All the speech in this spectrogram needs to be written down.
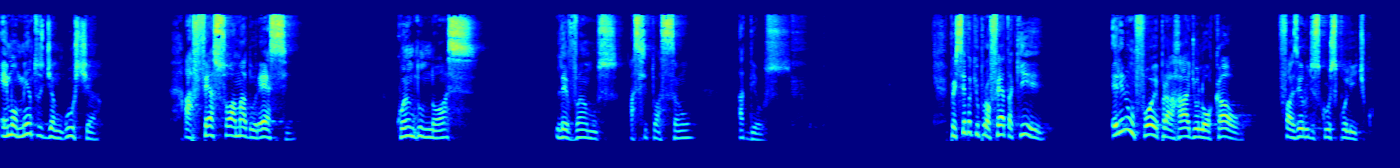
em momentos de angústia, a fé só amadurece quando nós levamos a situação a Deus. Perceba que o profeta aqui, ele não foi para a rádio local fazer o discurso político.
